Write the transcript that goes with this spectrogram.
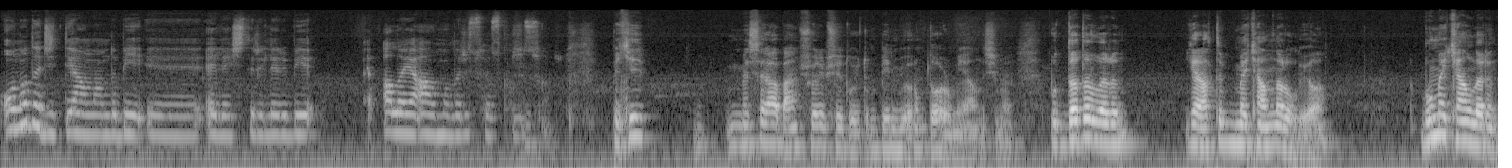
Ona da ciddi anlamda bir e, eleştirileri, bir alaya almaları söz konusu. Peki mesela ben şöyle bir şey duydum. Bilmiyorum doğru mu yanlış mı? Bu Dadaların yarattığı bir mekanlar oluyor. Bu mekanların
